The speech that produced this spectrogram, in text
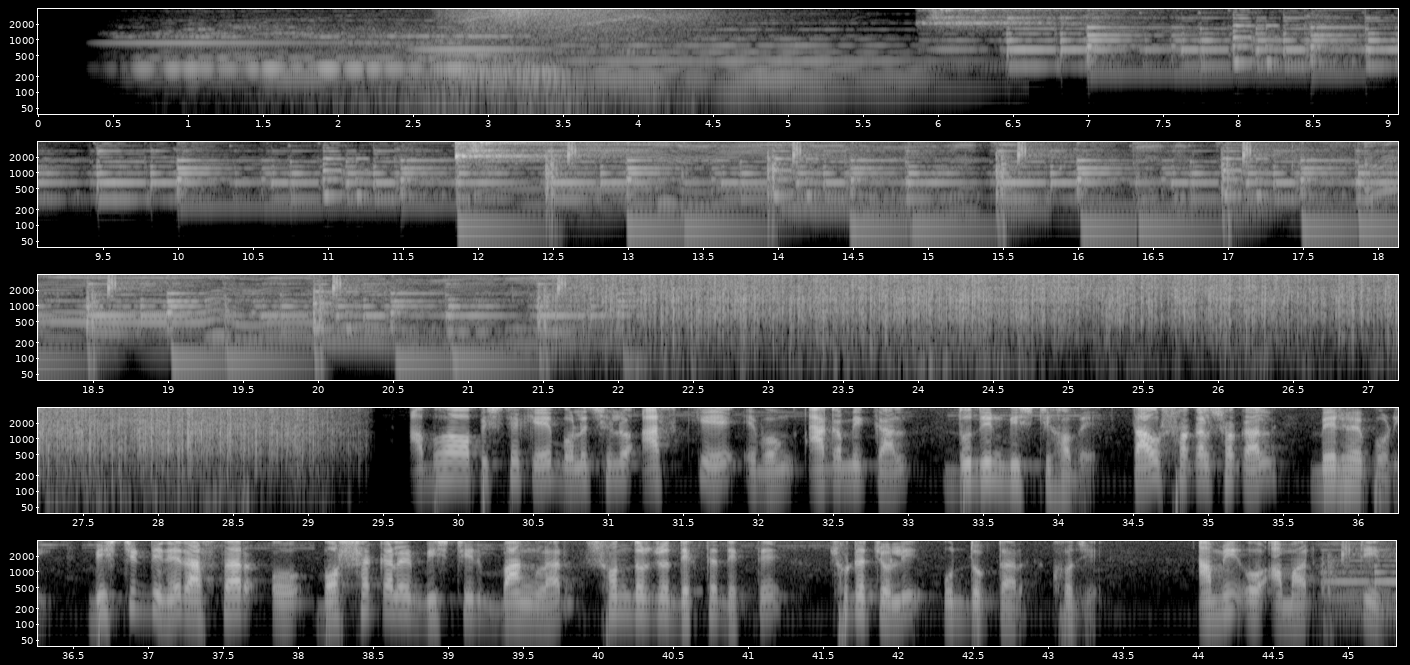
আবহাওয়া অফিস থেকে বলেছিল, আজকে এবং আগামীকাল দুদিন বৃষ্টি হবে। তাও সকাল সকাল বের হয়ে পড়ি। বৃষ্টির দিনে রাস্তার ও বর্ষাকালের বৃষ্টির বাংলার সৌন্দর্য দেখতে দেখতে ছুটে চলি উদ্যোক্তার খোঁজে। আমি ও আমার টিম।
